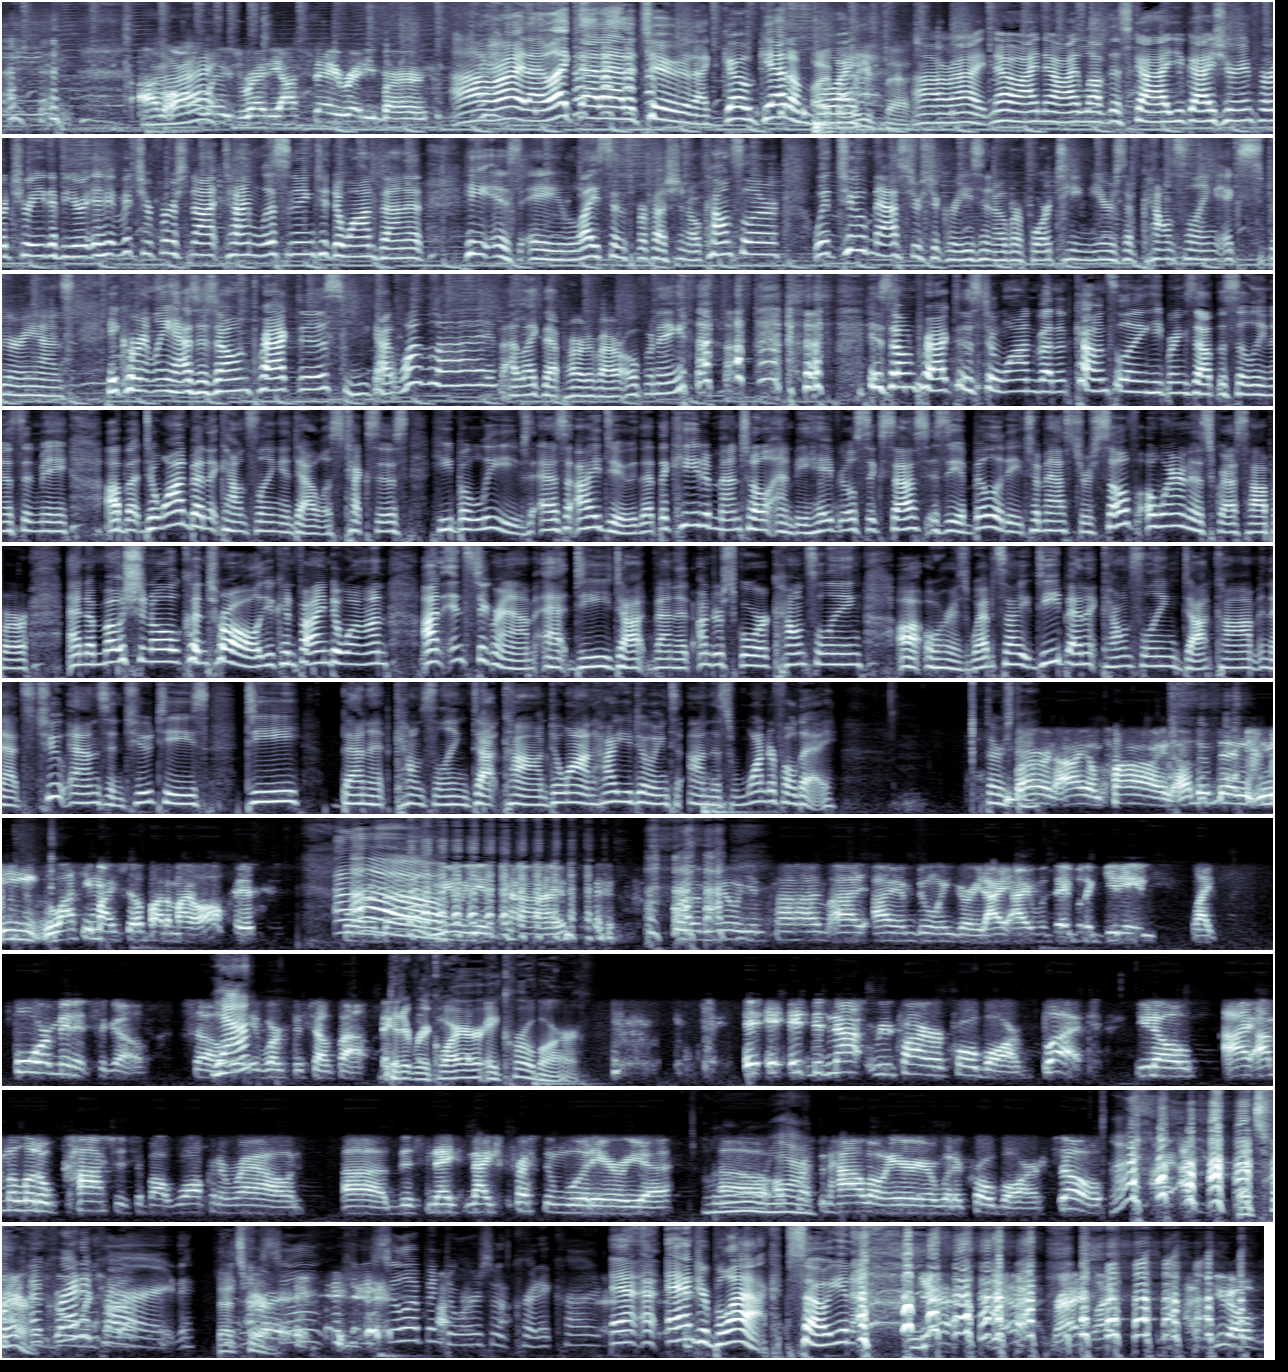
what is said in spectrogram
I'm All right. always ready. I stay ready, Bern. All right, I like that attitude. I go get him, boy. I believe that. All right, no, I know, I love this guy. You guys, you're in for a treat. If you're, if it's your first night time listening to Dewan Bennett, he is a licensed professional counselor with two master's degrees and over 14 years of counseling experience. He currently has his own practice. He got one live. I like that part of our opening. his own practice, Dewan Bennett Counseling. He brings out the silliness in me. Uh, but Dewan Bennett Counseling in Dallas, Texas, he believes, as I do, that the key to mental and behavioral success is the ability to master self awareness, grasshopper, and emotional control. You can find Dewan on Instagram at d.bennett underscore counseling uh, or his website, dbennettcounseling.com. And that's two N's and two T's, dbennettcounseling.com. Dewan, how are you doing t- on this wonderful day? Thursday. Bern, I am fine. Other than me locking myself out of my office for Oh. the millionth time, for the millionth time, I, I am doing great. I, I was able to get in like four minutes ago, so Yeah? it, it worked itself out. Did it require a crowbar? It, it, it did not require a crowbar, but you know, I, I'm a little cautious about walking around uh, this nice, nice Prestonwood area. Ooh, uh, yeah. or Preston Hollow area with a crowbar. So I, I That's fair. go A credit try to- card. That's you fair. Still, can you still open doors with credit card? and, and- and you're black, so you know. yeah, yeah, right. Like, you know,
